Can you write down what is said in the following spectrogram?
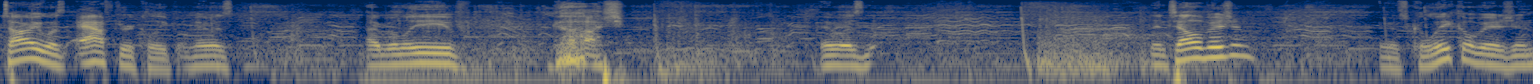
Atari was after Coleco. It was, I believe, gosh, it was Intellivision. It was ColecoVision.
